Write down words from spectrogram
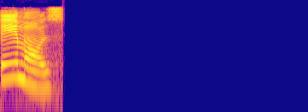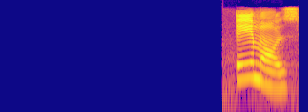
Amos. Amos.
